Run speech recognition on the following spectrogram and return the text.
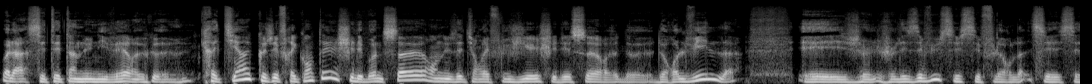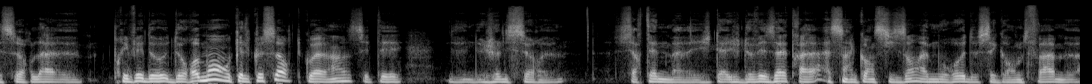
Voilà, c'était un univers euh, chrétien que j'ai fréquenté chez les bonnes sœurs. Nous étions réfugiés chez des sœurs de, Rolleville. Et je, je, les ai vus, ces, ces fleurs-là, sœurs-là, euh, privées de, de, romans en quelque sorte, quoi. Hein. C'était de, de, jolies sœurs euh, certaines, je devais être à 5 ans, 6 ans, amoureux de ces grandes femmes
